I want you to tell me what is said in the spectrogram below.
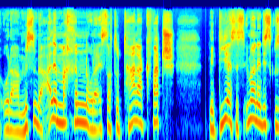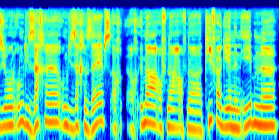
oder müssen wir alle machen oder ist doch totaler Quatsch. Mit dir ist es immer eine Diskussion um die Sache, um die Sache selbst, auch, auch immer auf einer, auf einer tiefer gehenden Ebene,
